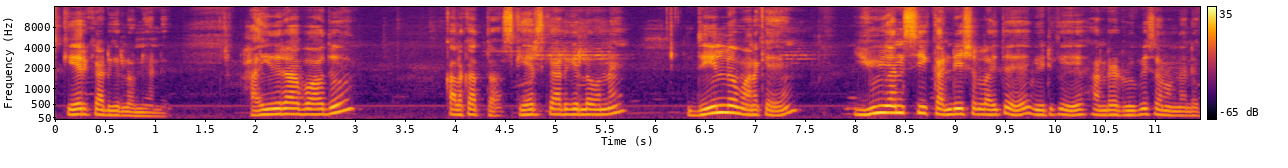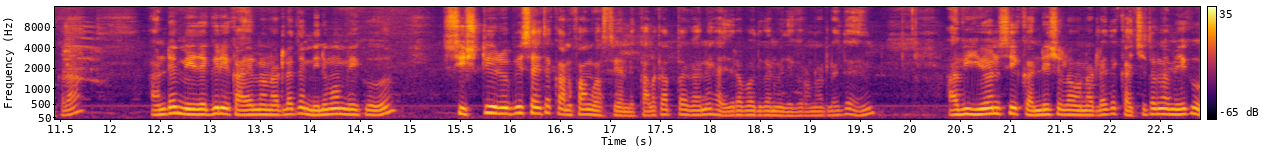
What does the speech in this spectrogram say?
స్కేర్ కేటగిరీలో ఉన్నాయండి. హైదరాబాదు కలకత్తా స్కేర్స్ కేటగిరీలో ఉన్నాయి. దీనిలో మనకి యుఎన్సి కండిషన్లో అయితే వీటికి హండ్రెడ్ రూపీస్ అని ఉందండి ఇక్కడ. అంటే మీ దగ్గర ఈ కాయలు ఉన్నట్లయితే మినిమం మీకు సిక్స్టీ రూపీస్ అయితే కన్ఫామ్గా వస్తాయండి. కలకత్తా కానీ హైదరాబాద్ కానీ మీ దగ్గర ఉన్నట్లయితే అవి యుఎన్సి కండిషన్లో ఉన్నట్లయితే ఖచ్చితంగా మీకు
